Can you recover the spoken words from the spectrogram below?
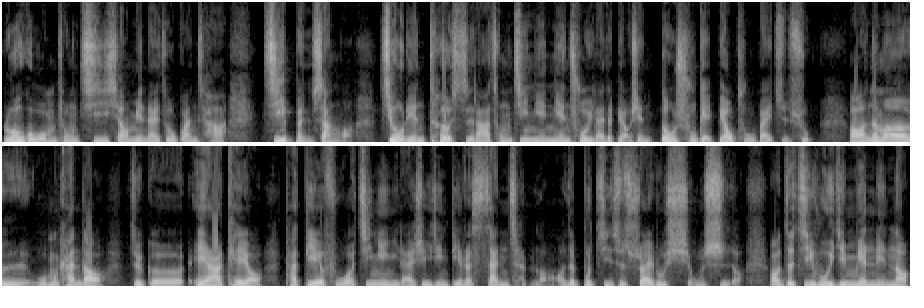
如果我们从绩效面来做观察，基本上哦，就连特斯拉从今年年初以来的表现都输给标普五百指数。好，那么我们看到这个 ARK 哦，它跌幅哦，今年以来是已经跌了三成了哦，这不仅是衰入熊市哦，哦，这几乎已经面临了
